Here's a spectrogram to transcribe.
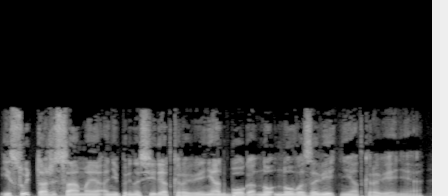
И суть та же самая, они приносили откровения от Бога, но новозаветние откровения –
